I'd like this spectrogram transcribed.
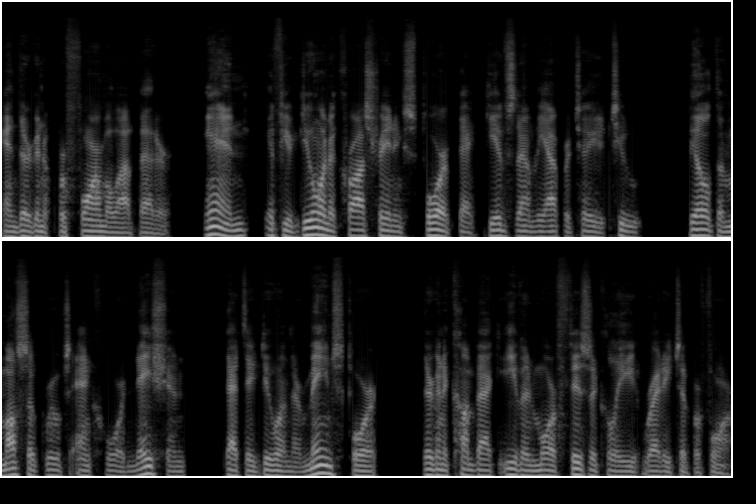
and they're going to perform a lot better. And if you're doing a cross training sport that gives them the opportunity to build the muscle groups and coordination that they do in their main sport, they're going to come back even more physically ready to perform.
